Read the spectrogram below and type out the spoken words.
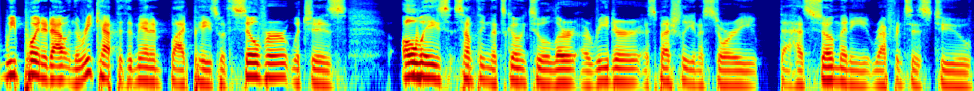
We pointed out in the recap that the man in black pays with silver, which is always something that's going to alert a reader, especially in a story that has so many references to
